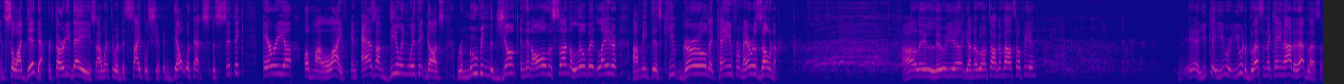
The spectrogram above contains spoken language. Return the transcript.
And so I did that for 30 days. I went through a discipleship and dealt with that specific area of my life. And as I'm dealing with it, God's removing the junk. And then all of a sudden, a little bit later, I meet this cute girl that came from Arizona. Hallelujah. Y'all know who I'm talking about, Sophia? Yeah, you, you, were, you were the blessing that came out of that blessing.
